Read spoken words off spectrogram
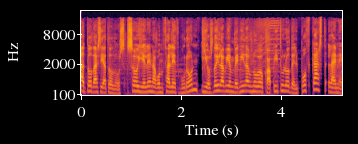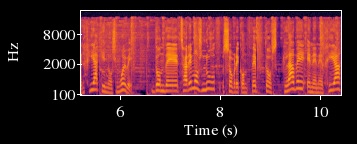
a todas y a todos, soy Elena González Burón y os doy la bienvenida a un nuevo capítulo del podcast La energía que nos mueve, donde echaremos luz sobre conceptos clave en energía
